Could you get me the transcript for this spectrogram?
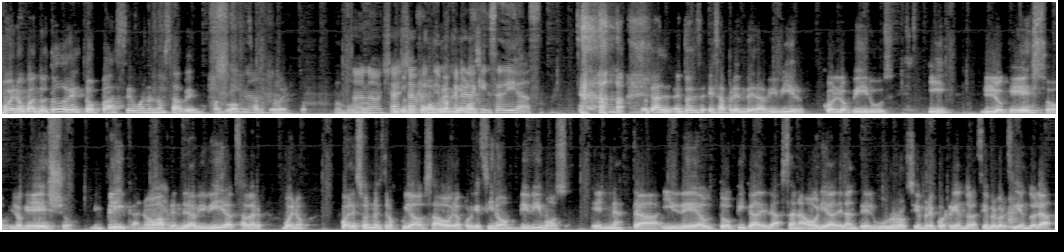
Bueno, cuando todo esto pase, bueno, no sabemos cuándo va a pasar no. todo esto. Buen punto. No, no, ya, Entonces, ya ¿cómo aprendimos que no eran aprendemos? 15 días. Total, entonces es aprender a vivir con los virus y lo que eso, lo que ello implica, ¿no? Sí. Aprender a vivir, a saber, bueno, cuáles son nuestros cuidados ahora, porque si no, vivimos en esta idea utópica de la zanahoria delante del burro, siempre corriéndola, siempre persiguiéndola,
